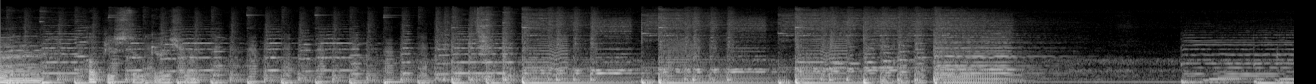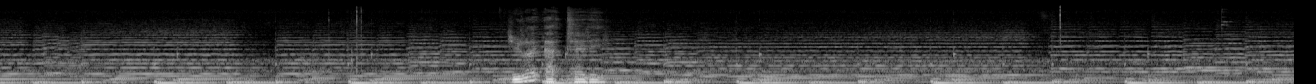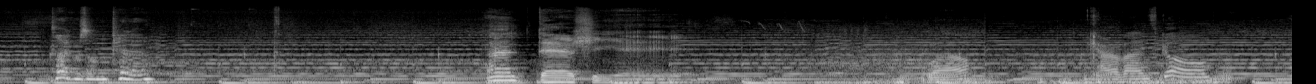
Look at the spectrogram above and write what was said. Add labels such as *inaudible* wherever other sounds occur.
Uh, Poppy still goes right. Do you like that, Teddy? Tiger's on the pillow. And there she is. Well, caravan's gone.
